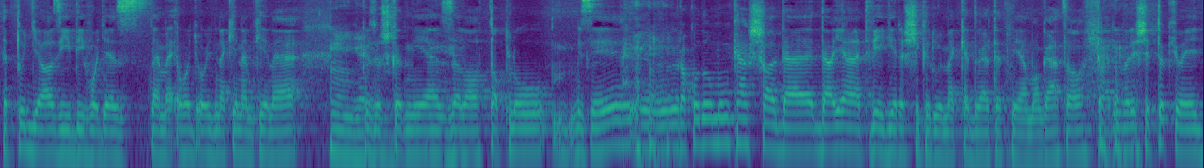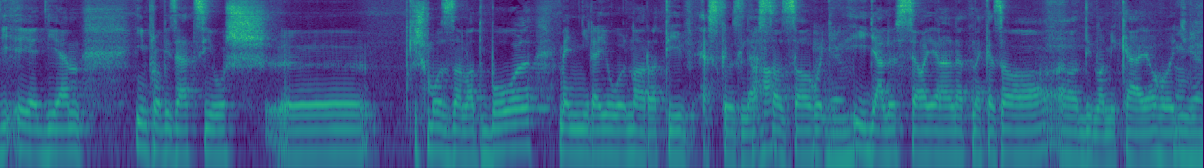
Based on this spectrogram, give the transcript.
de tudja az Idi, hogy ez nem, hogy, hogy neki nem kéne Igen. közösködni ezzel a tapló izé, rakodó munkással, de, de a jelenet végére sikerül megkedveltetnie magát a Terryvel, és egy tök jó egy, egy ilyen improvizációs ö, kis mozzanatból mennyire jól narratív eszköz lesz Aha, azzal, hogy igen. így áll össze a jelenetnek ez a, a dinamikája, hogy Igen.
